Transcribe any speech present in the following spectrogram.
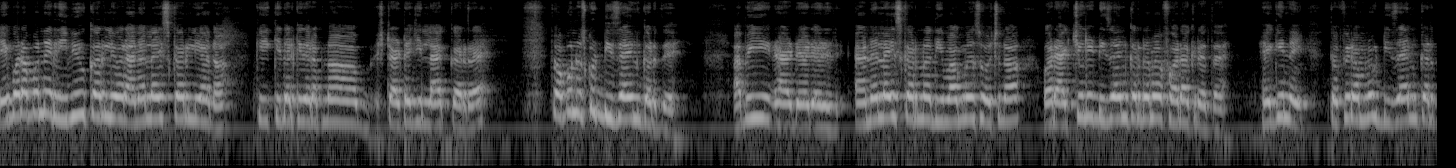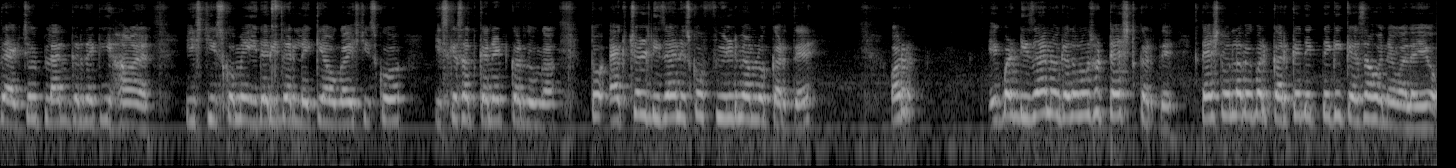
एक बार अपन ने रिव्यू कर लिया और एनालाइज कर लिया ना कि किधर किधर अपना स्ट्रैटेजी लैक कर रहा है तो अपन उसको डिज़ाइन करते अभी एनालाइज करना, दिमाग में सोचना और एक्चुअली डिज़ाइन करने में फ़र्क रहता है है कि नहीं? तो फिर हम लोग डिज़ाइन करते हैं एक्चुअल प्लान करते हैं कि हाँ इस चीज़ को मैं इधर इधर लेके आऊँगा, इस चीज़ को इसके साथ कनेक्ट कर दूँगा। तो एक्चुअल डिज़ाइन इसको फ़ील्ड में हम लोग करते हैं। और एक बार डिज़ाइन हो गया तो हम लोग उसको टेस्ट करते टेस्ट मतलब एक बार करके देखते हैं कि कैसा होने वाला है ये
